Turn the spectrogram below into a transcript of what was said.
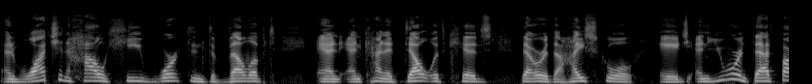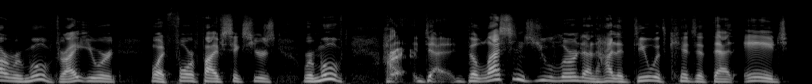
and watching how he worked and developed and and kind of dealt with kids that were the high school age and you weren't that far removed right? You were what four five six years removed. How, the lessons you learned on how to deal with kids at that age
